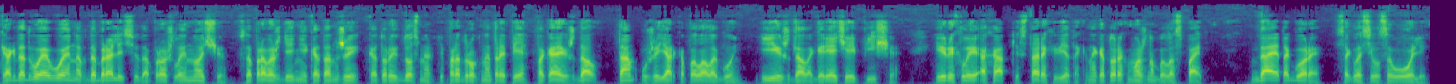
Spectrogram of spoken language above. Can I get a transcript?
Когда двое воинов добрались сюда прошлой ночью в сопровождении Катанжи, который до смерти продрог на тропе, пока их ждал, там уже ярко пылал огонь, и их ждала горячая пища, и рыхлые охапки старых веток, на которых можно было спать. «Да, это горы», — согласился Уолли,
